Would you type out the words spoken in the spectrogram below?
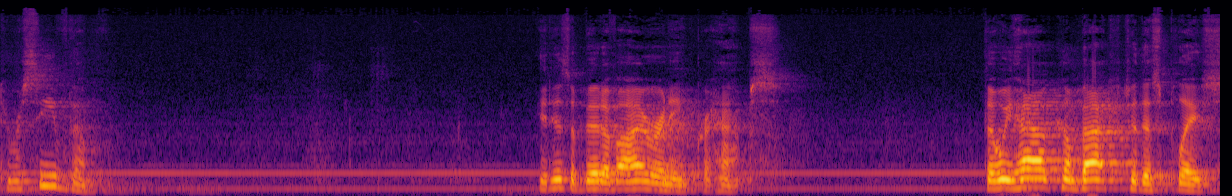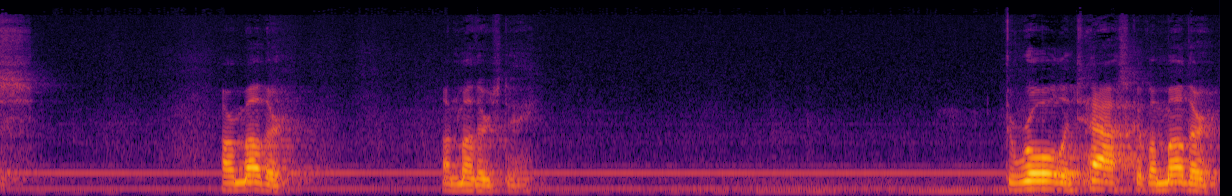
to receive them. It is a bit of irony, perhaps, that we have come back to this place, our mother, on Mother's Day. The role and task of a mother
